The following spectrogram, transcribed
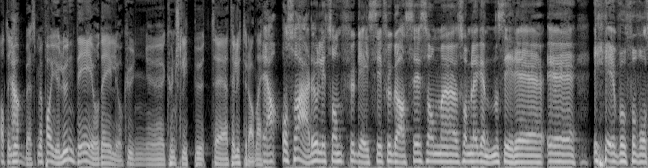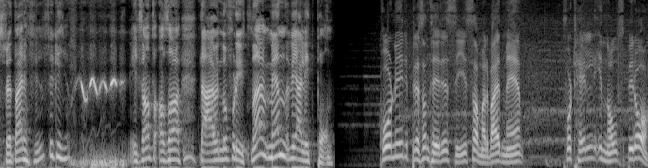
at det Ja. jobbes med Faye Lund, det er jo deilig å kunne, kunne slippe ut til, til lytterne her. Ja, og så er det jo litt sånn fugazi fugasi, som, eh, som legenden sier i, i, i Wolf of Wall Street der. Ikke sant? Altså, det er jo noe flytende, men vi er litt på'n. Corner presenteres i samarbeid med Fortell innholdsbyrå,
